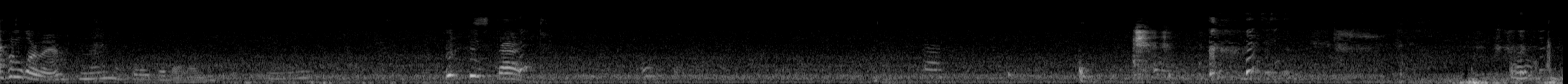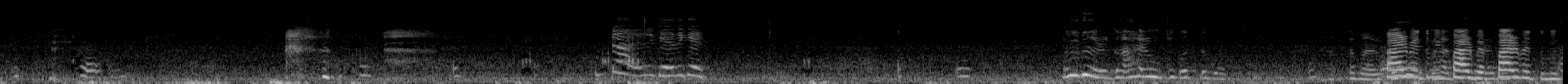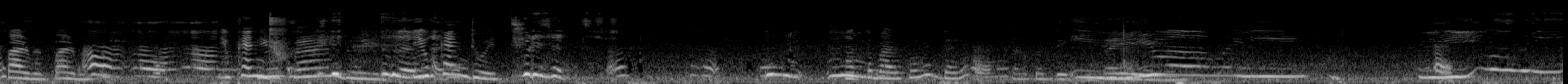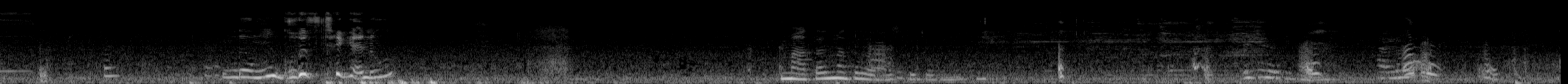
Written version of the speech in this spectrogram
এখন করবে না না না করব স্টার্ট গায়ের উঁচু করতে পারছি। পারবে তুমি, পারবে পারবে তুমি, পারবে পারবে। You can do it. You can do it হাতটা বার করো দাঁড়া তারপর দেখি। মাতাল মাতাল অবস্থা চলে हेलो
